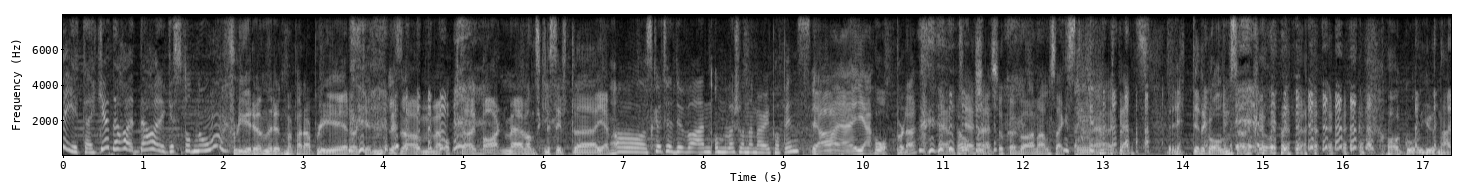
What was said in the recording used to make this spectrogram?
vet jeg ikke. Det har, det har ikke stått noe om. flyr hun rundt med paraplyer og kun liksom oppdrar barn med vanskeligstilte hjem? Åh, skal vi tro du var en ond versjon av Mary Poppins? Ja, jeg, jeg håper det. En teskje sukker går eh, greit. Rett i the golden circle. Å, gode gud, nei.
